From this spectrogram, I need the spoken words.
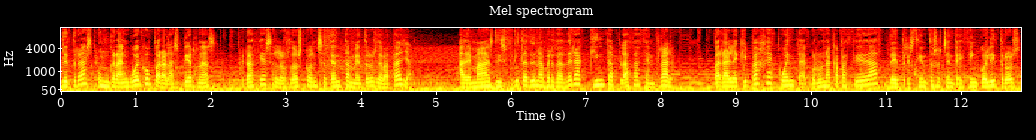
Detrás un gran hueco para las piernas gracias a los 2,70 metros de batalla. Además disfruta de una verdadera quinta plaza central. Para el equipaje cuenta con una capacidad de 385 litros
